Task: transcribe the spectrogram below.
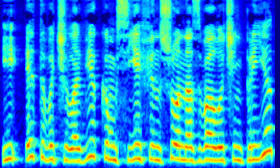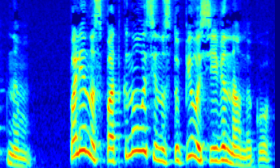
И этого человека мсье Финшо назвал очень приятным? Полина споткнулась и наступила Севе на ногу.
